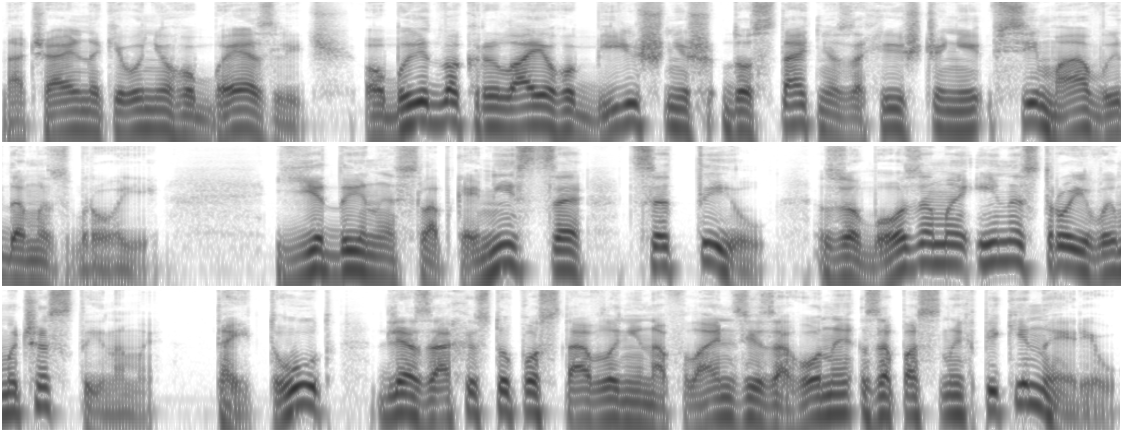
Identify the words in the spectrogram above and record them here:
Начальників у нього безліч, обидва крила його більш ніж достатньо захищені всіма видами зброї. Єдине слабке місце це тил з обозами і нестроєвими частинами. Та й тут для захисту поставлені на фланзі загони запасних пікінерів.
